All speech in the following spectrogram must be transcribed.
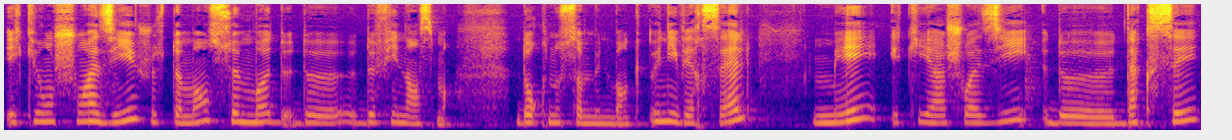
et qui ont choisi justement ce mode de, financement. Donc, nous sommes une banque universelle, mais qui a choisi d'accès,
